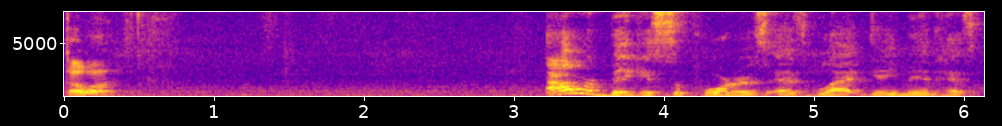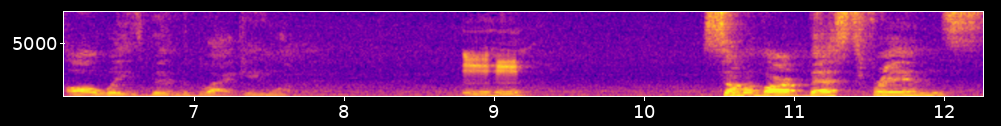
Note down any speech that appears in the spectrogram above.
Go on. Our biggest supporters as black gay men has always been the black gay woman. Mm-hmm. Some of our best friends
